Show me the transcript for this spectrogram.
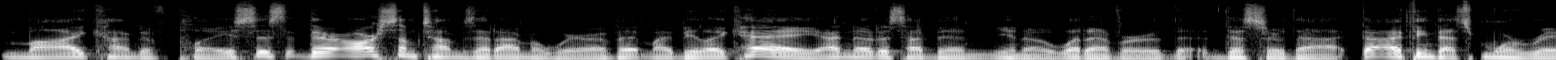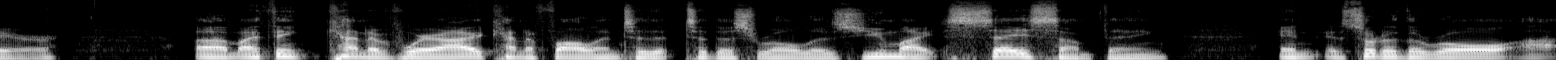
my kind of place is there are some times that I'm aware of it. Might be like, hey, I notice I've been, you know, whatever, th- this or that. Th- I think that's more rare. um, I think kind of where I kind of fall into the, to this role is you might say something, and, and sort of the role I,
